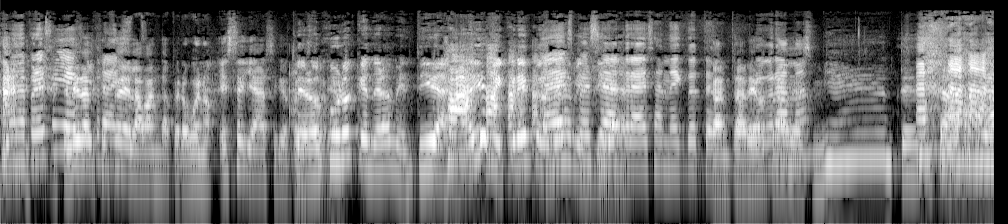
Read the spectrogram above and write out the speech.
Bueno, pero eso ya Él era el jefe de la banda, pero bueno, este ya sería otra Pero historia. juro que no era mentira. Nadie me cree, pero no Ya era después mentira. saldrá esa anécdota en Cantaré otro otra programa. vez. Mientes también.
